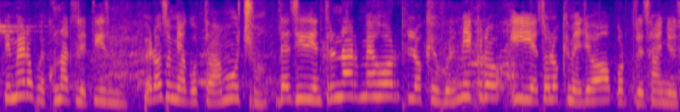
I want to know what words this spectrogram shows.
Primero fue con atletismo, pero eso me agotaba mucho. Decidí entrenar mejor lo que fue el micro y eso es lo que me ha llevado por tres años.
